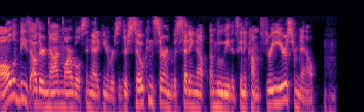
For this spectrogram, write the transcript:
all of these other non-marvel cinematic universes they're so concerned with setting up a movie that's going to come three years from now Mhm.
